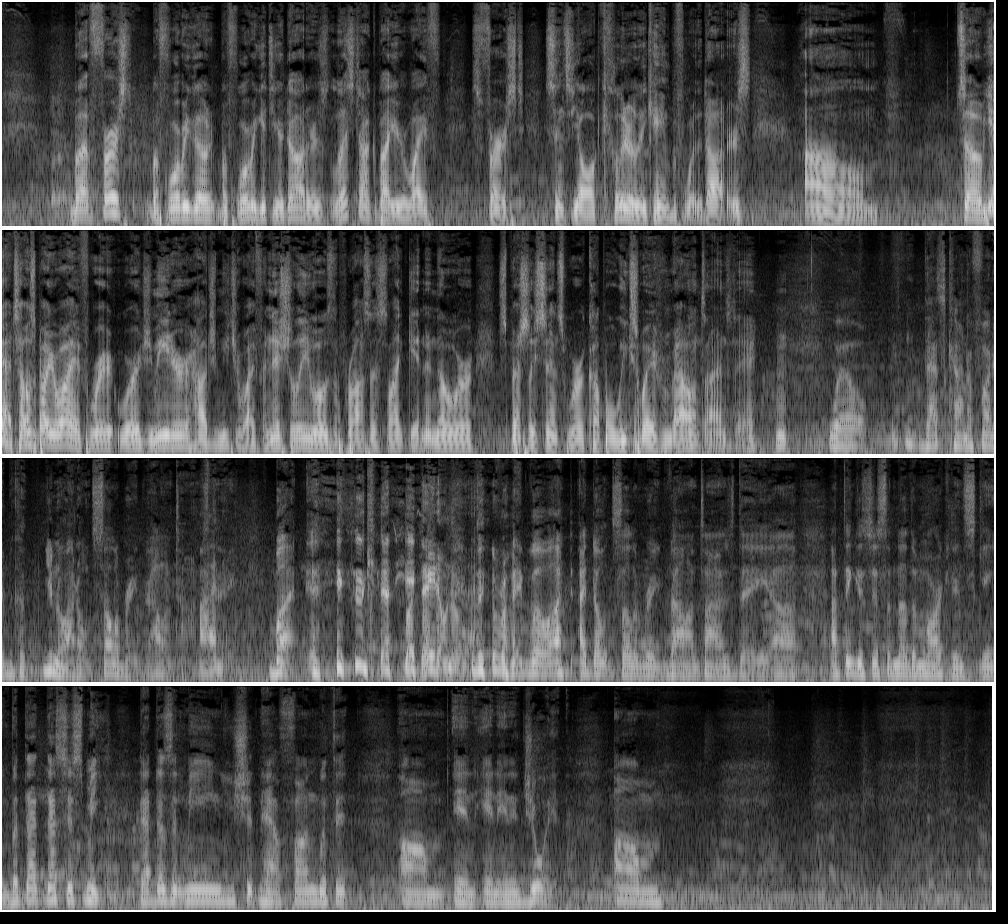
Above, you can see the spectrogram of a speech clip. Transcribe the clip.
But first, before we go, before we get to your daughters, let's talk about your wife first, since y'all clearly came before the daughters. Um, so yeah, tell us about your wife. Where where'd you meet her? How'd you meet your wife initially? What was the process like getting to know her? Especially since we're a couple weeks away from Valentine's Day. Hmm. Well, that's kind of funny because you know I don't celebrate Valentine's I Day. Know. But but they don't know that, right? Well, I, I don't celebrate Valentine's Day. Uh, I think it's just another marketing scheme. But that that's just me. That doesn't mean you shouldn't have fun with it um, and, and, and enjoy it. Um,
